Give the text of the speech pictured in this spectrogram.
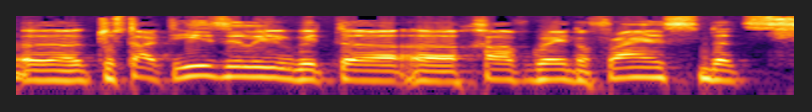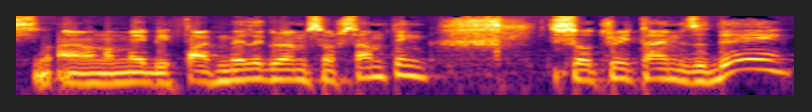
uh, to start easily with uh, a half grain of rice. That's I don't know, maybe five milligrams or something. So three times a day,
